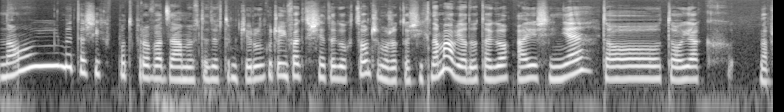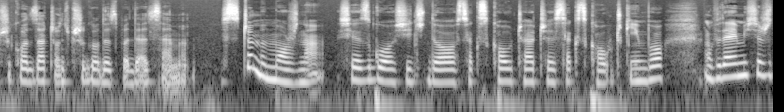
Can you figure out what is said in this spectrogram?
No i my też ich podprowadzamy wtedy w tym kierunku, czy oni faktycznie tego chcą, czy może ktoś ich namawia do tego, a jeśli nie, to, to jak na przykład zacząć przygodę z BDSM-em. Z czym można się zgłosić do seks coacha czy seks coachki? Bo wydaje mi się, że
